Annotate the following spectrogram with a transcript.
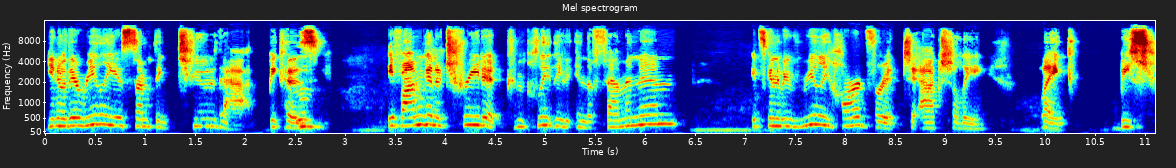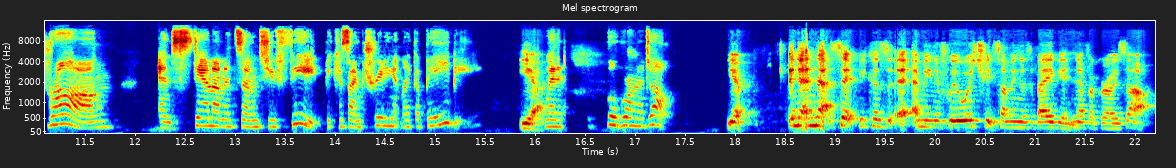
you know, there really is something to that because mm. if I'm going to treat it completely in the feminine, it's going to be really hard for it to actually like be strong and stand on its own two feet because I'm treating it like a baby. Yeah. When it's a full grown adult. Yep. And, and that's it because I mean if we always treat something as a baby it never grows up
